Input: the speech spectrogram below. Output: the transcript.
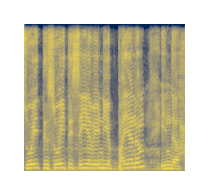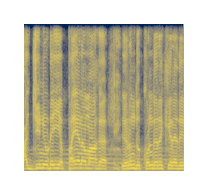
சுவைத்து சுவைத்து செய்ய வேண்டிய பயணம் இந்த ஹஜ்ஜினுடைய பயணமாக இருந்து கொண்டிருக்கிறது.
